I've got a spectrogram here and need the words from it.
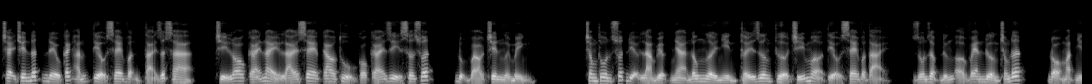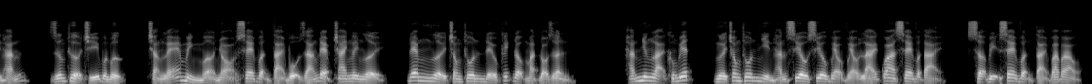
chạy trên đất đều cách hắn tiểu xe vận tải rất xa, chỉ lo cái này lái xe cao thủ có cái gì sơ xuất đụng vào trên người mình. Trong thôn xuất địa làm việc nhà nông người nhìn thấy dương thừa chí mở tiểu xe vận tải, dồn dập đứng ở ven đường trong đất, đỏ mặt nhìn hắn, dương thừa chí buồn bực, chẳng lẽ mình mở nhỏ xe vận tải bộ dáng đẹp trai ngây người, đem người trong thôn đều kích động mặt đỏ dần. Hắn nhưng lại không biết, người trong thôn nhìn hắn siêu siêu vẹo vẹo lái qua xe vận tải, sợ bị xe vận tải va vào,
